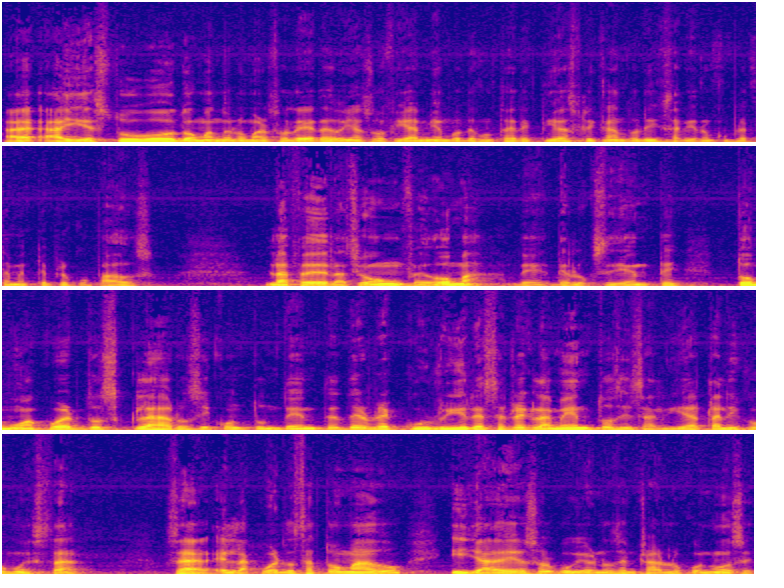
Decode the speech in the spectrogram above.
Ahí estuvo don Manuel Omar Solera y doña Sofía, miembros de Junta Directiva, explicándole y salieron completamente preocupados. La Federación FEDOMA del Occidente tomó acuerdos claros y contundentes de recurrir ese reglamento si salía tal y como está. O sea, el acuerdo está tomado y ya de eso el gobierno central lo conoce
